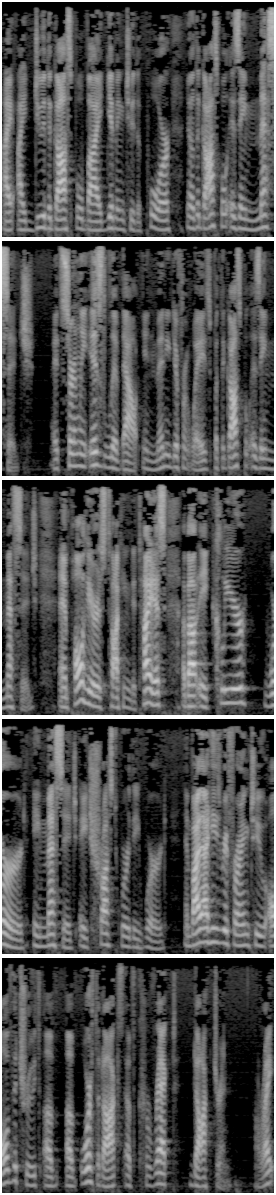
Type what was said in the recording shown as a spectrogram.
I, I do the gospel by giving to the poor. No, the gospel is a message. It certainly is lived out in many different ways, but the gospel is a message. And Paul here is talking to Titus about a clear word, a message, a trustworthy word. And by that, he's referring to all the truth of, of orthodox, of correct doctrine. All right?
